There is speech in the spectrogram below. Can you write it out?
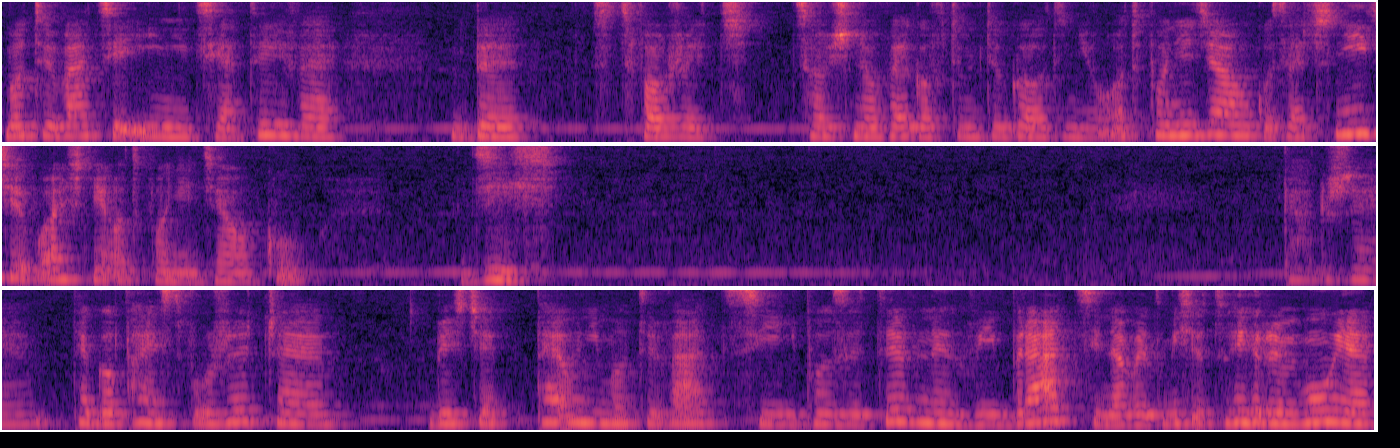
motywację i inicjatywę, by stworzyć coś nowego w tym tygodniu. Od poniedziałku, zacznijcie właśnie od poniedziałku. dziś. Także tego Państwu życzę, byście pełni motywacji, pozytywnych wibracji, nawet mi się tutaj rymuje,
